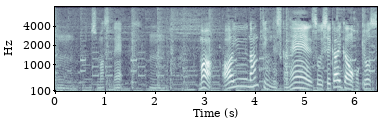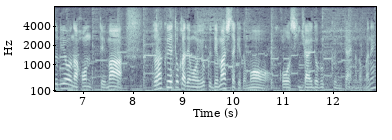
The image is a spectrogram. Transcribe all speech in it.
うん、しますね。うん。まあ、ああいう、なんていうんですかね、そういう世界観を補強するような本って、まあ、ドラクエとかでもよく出ましたけども、公式ガイドブックみたいなのがね、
